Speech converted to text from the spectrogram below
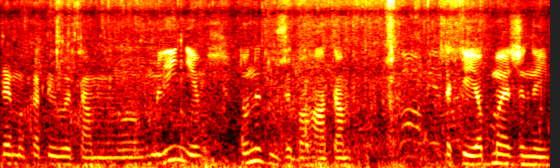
де ми ходили там е, в Мліні, то не дуже багато. Такий обмежений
